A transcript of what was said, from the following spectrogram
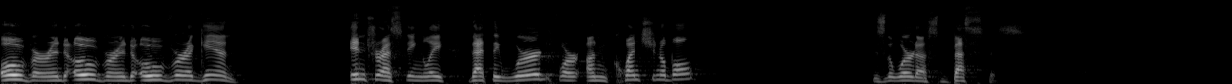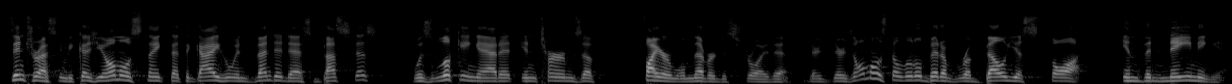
over and over and over again. Interestingly, that the word for unquenchable is the word asbestos. It's interesting because you almost think that the guy who invented asbestos was looking at it in terms of fire will never destroy this. There, there's almost a little bit of rebellious thought in the naming it.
